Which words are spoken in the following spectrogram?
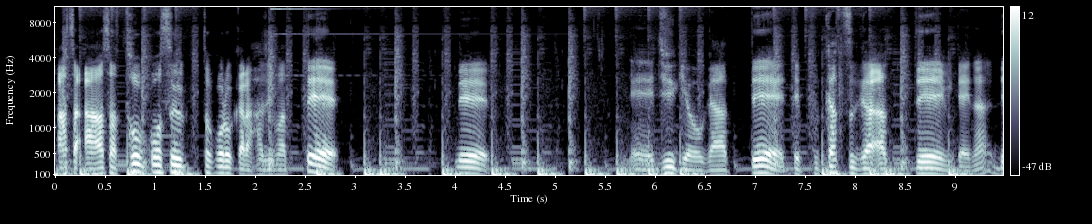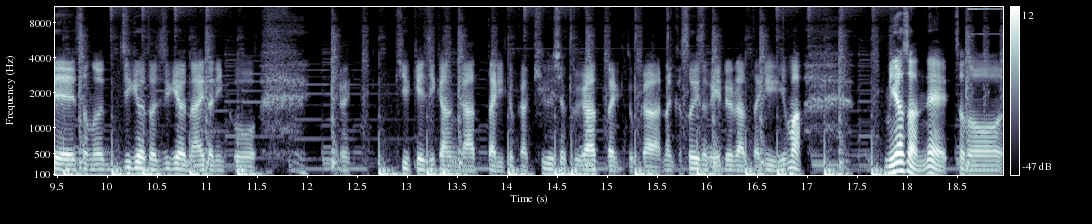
朝、あ朝登校するところから始まって、で、えー授業があって、で、部活があって、みたいな。で、その授業と授業の間にこう、休憩時間があったりとか、給食があったりとか、なんかそういうのがいろいろあったり、まあ、皆さんね、その、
